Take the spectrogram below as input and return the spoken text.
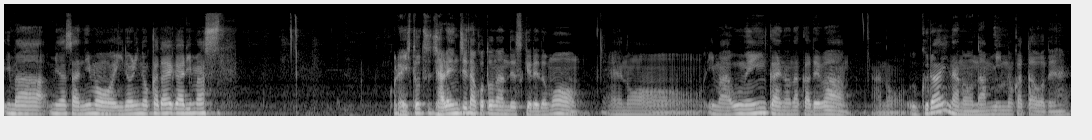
今皆さんにも祈りの課題があります。これ一つチャレンジなことなんですけれどもあの今運営委員会の中ではあのウクライナの難民の方をね、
